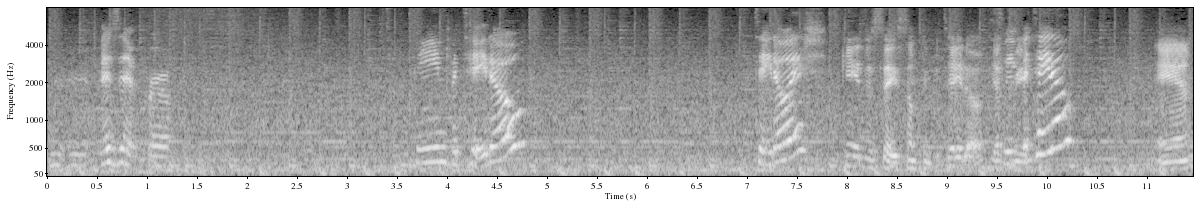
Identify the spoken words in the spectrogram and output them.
Mm-mm, isn't fruit. Something potato? Potato-ish? Can't just say something potato. You have Sweet to be potato? and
